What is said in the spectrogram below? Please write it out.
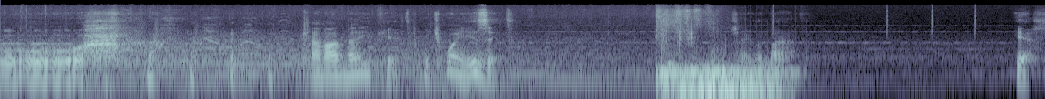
Can I make it? Which way is it? Check the map. Yes.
